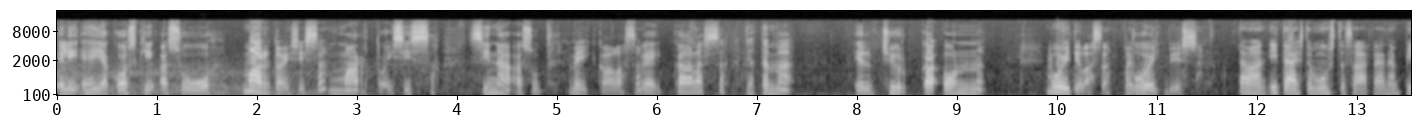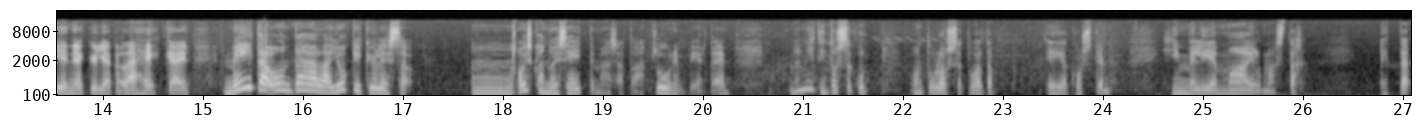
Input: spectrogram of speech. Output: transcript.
Eli Eija Koski asuu Martoisissa, Martoisissa. Sinä asut Veikkaalassa, Veikkaalassa. Ja tämä Elkyrkka on Voitilassa tai Voi- Voitbyssä. Tämä on itäistä Mustasaarta ja nämä pieniä kyliä lähekkäin. Meitä on täällä Jokikylissä, mm, olisikohan noin 700 suurin piirtein. Mä mietin tuossa, kun on tulossa tuolta Eija Kosken himmelien maailmasta, että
